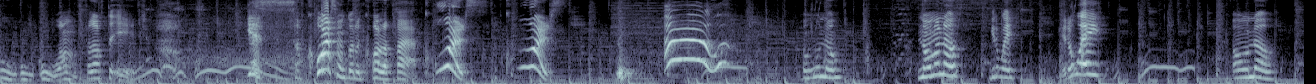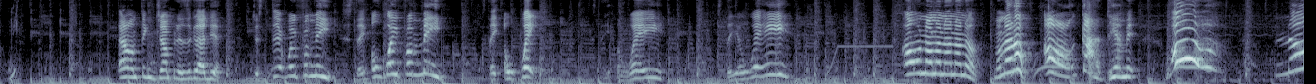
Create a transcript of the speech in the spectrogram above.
Ooh, ooh, ooh, I almost fell off the edge. Yes, of course I'm gonna qualify. Of course. No. No, no, no. Get away. Get away. Oh no. I don't think jumping is a good idea. Just stay away from me. Stay away from me. Stay away. Stay away. Stay away. Oh, no, no, no, no, no. No, no, no. Oh, god damn it. Oh, no.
